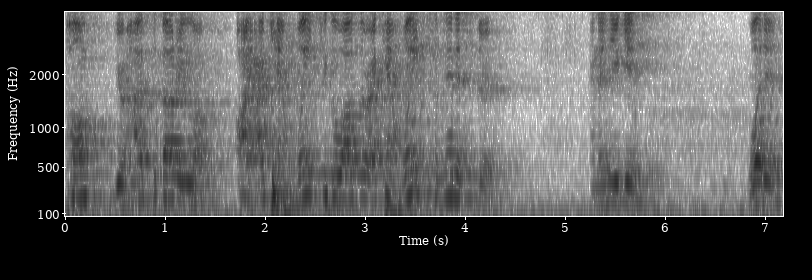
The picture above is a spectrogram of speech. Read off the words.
pumped. You're hyped about it. You, I, I can't wait to go out there. I can't wait to minister. And then you get, what if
